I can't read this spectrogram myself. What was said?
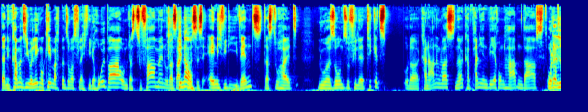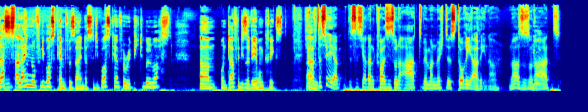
dann kann man sich überlegen, okay, macht man sowas vielleicht wiederholbar, um das zu farmen, oder sagt genau. man, es ist ähnlich wie die Events, dass du halt nur so und so viele Tickets oder keine Ahnung was, ne, Kampagnenwährung haben darfst. Oder, oder lass es allein nur für die Bosskämpfe sein, dass du die Bosskämpfe repeatable machst ähm, und dafür diese Währung kriegst. Ja, ähm, auch das wäre ja, das ist ja dann quasi so eine Art, wenn man möchte, Story-Arena. Ne? Also so eine ja. Art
